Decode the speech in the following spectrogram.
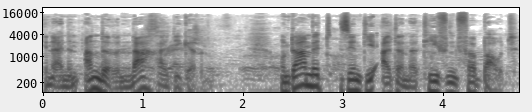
in einen anderen, nachhaltigeren. Und damit sind die Alternativen verbaut.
